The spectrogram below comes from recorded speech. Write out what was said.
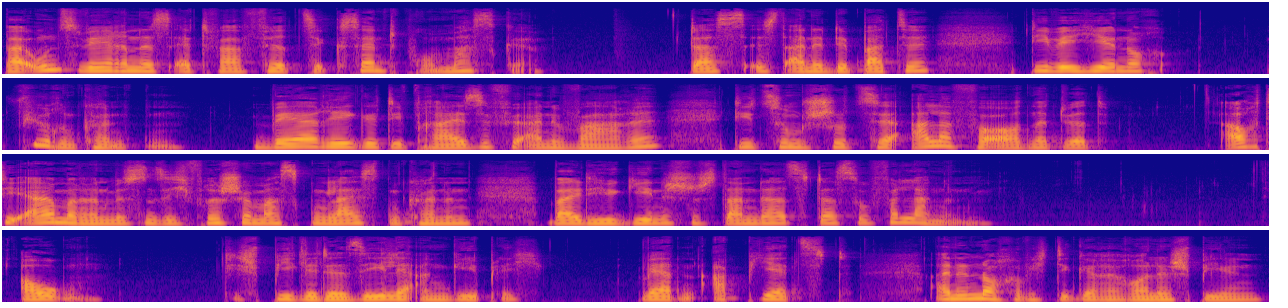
Bei uns wären es etwa 40 Cent pro Maske. Das ist eine Debatte, die wir hier noch führen könnten. Wer regelt die Preise für eine Ware, die zum Schutze aller verordnet wird? Auch die Ärmeren müssen sich frische Masken leisten können, weil die hygienischen Standards das so verlangen. Augen, die Spiegel der Seele angeblich, werden ab jetzt eine noch wichtigere Rolle spielen.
